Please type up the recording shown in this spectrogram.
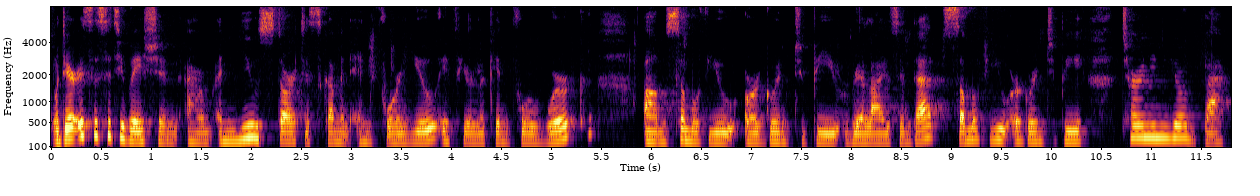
there is a situation um, a new start is coming in for you if you're looking for work um, some of you are going to be realizing that. Some of you are going to be turning your back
